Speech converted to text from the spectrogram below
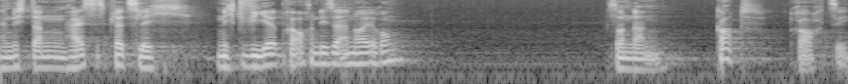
Nämlich dann heißt es plötzlich, nicht wir brauchen diese Erneuerung, sondern Gott braucht sie.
